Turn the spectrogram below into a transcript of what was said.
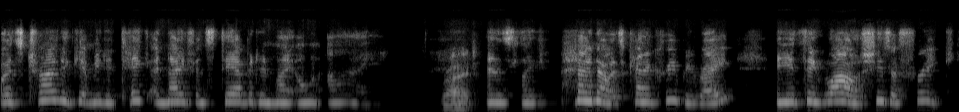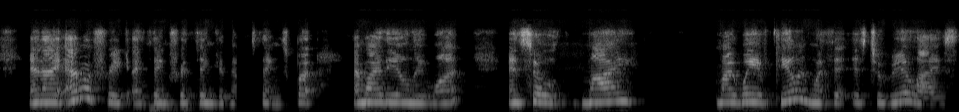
Or it's trying to get me to take a knife and stab it in my own eye. Right. And it's like, I know, it's kind of creepy, right? And you think, wow, she's a freak. And I am a freak, I think, for thinking those things. But am I the only one? And so my my way of dealing with it is to realize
